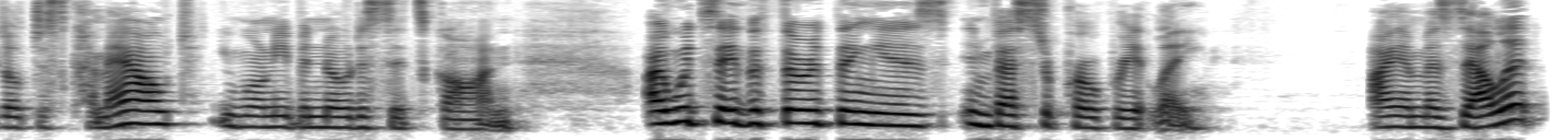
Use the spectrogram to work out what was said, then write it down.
It'll just come out. You won't even notice it's gone. I would say the third thing is invest appropriately. I am a zealot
